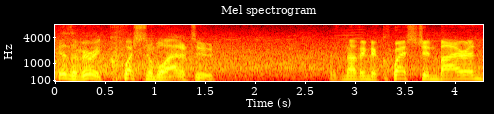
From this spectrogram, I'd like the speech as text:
She has a very questionable attitude. There's nothing to question, Byron.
